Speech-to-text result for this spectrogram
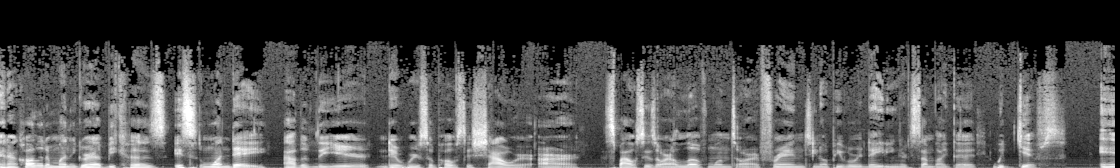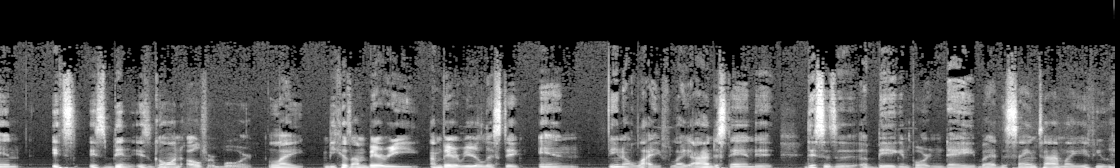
and I call it a money grab because it's one day out of the year that we're supposed to shower our spouses or our loved ones or our friends, you know, people we're dating or something like that, with gifts. And it's it's been it's gone overboard. Like because I'm very I'm very realistic in you know life. Like I understand that this is a, a big important day, but at the same time, like if you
